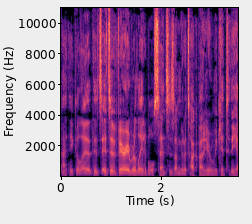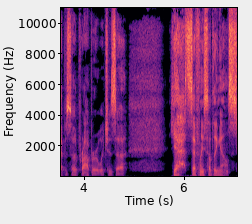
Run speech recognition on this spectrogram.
I think it's it's a very relatable sense as I'm going to talk about here when we get to the episode proper, which is uh yeah, it's definitely something else.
